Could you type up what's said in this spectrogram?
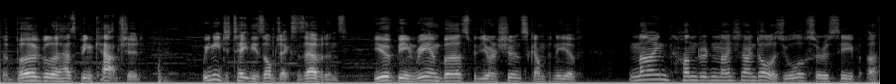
The burglar has been captured. We need to take these objects as evidence. You have been reimbursed with your insurance company of $999. You will also receive a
